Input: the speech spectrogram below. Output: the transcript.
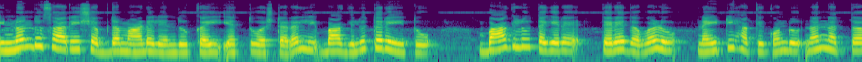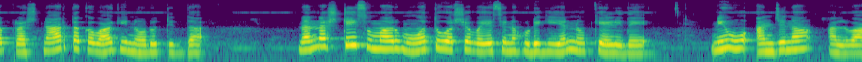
ಇನ್ನೊಂದು ಸಾರಿ ಶಬ್ದ ಮಾಡಲೆಂದು ಕೈ ಎತ್ತುವಷ್ಟರಲ್ಲಿ ಬಾಗಿಲು ತೆರೆಯಿತು. ಬಾಗಿಲು ತೆಗೆರೆ ತೆರೆದವಳು ನೈಟಿ ಹಾಕಿಕೊಂಡು ನನ್ನತ್ತ ಪ್ರಶ್ನಾರ್ಥಕವಾಗಿ ನೋಡುತ್ತಿದ್ದ ನನ್ನಷ್ಟೇ ಸುಮಾರು ಮೂವತ್ತು ವರ್ಷ ವಯಸ್ಸಿನ ಹುಡುಗಿಯನ್ನು ಕೇಳಿದೆ, ನೀವು ಅಂಜನಾ ಅಲ್ವಾ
